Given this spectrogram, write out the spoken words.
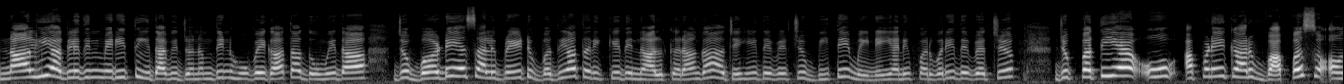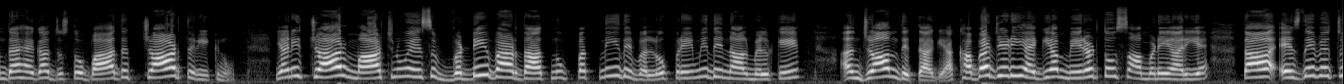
ਨਾਲ ਹੀ ਅਗਲੇ ਦਿਨ ਮੇਰੀ ਧੀ ਦਾ ਵੀ ਜਨਮ ਦਿਨ ਹੋਵੇਗਾ, ਤਾਂ ਦੋਵੇਂ ਦਾ ਜੋ ਬਰਥਡੇ ਹੈ ਸੈਲੀਬ੍ਰੇਟ ਵਧੀਆ ਤਰੀਕੇ ਦੇ ਨਾਲ ਕਰਾਂਗਾ। ਅਜਿਹੇ ਦੇ ਵਿੱਚ ਬੀਤੇ ਮਹੀਨੇ, ਯਾਨੀ ਫਰਵਰੀ ਦੇ ਵਿੱਚ ਜੋ ਪਤੀ ਹੈ, ਉਹ ਆਪਣੇ ਘਰ ਵਾਪਸ ਆਉਂਦਾ ਹੈਗਾ, ਜਿਸ ਤੋਂ ਬਾਅਦ 4 ਤਰੀਕ ਨੂੰ ਯਾਨੀ 4 ਮਾਰਚ ਨੂੰ ਇਸ ਵੱਡੀ ਵਾਰਦਾਤ ਨੂੰ ਪਤਨੀ ਦੇ ਵੱਲੋਂ ਪ੍ਰੇਮੀ ਦੇ ਨਾਲ ਮਿਲ ਕੇ ਅੰਜਾਮ ਦਿੱਤਾ ਗਿਆ। ਖਬਰ ਜਿਹੜੀ ਹੈਗੀ ਆ ਮੇਰਠ ਤੋਂ ਸਾਹਮਣੇ ਆ ਰਹੀ ਹੈ। ਤਾਂ ਇਸ ਦੇ ਵਿੱਚ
